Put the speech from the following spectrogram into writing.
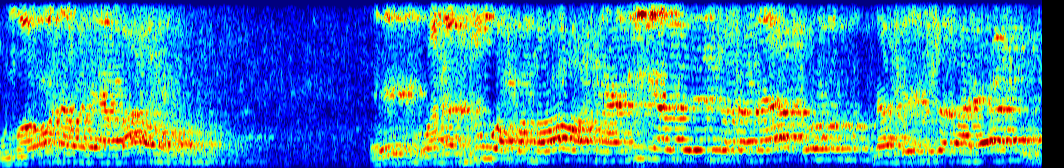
Umeona wale ambao eh wanajua kwamba wao wanaamini aliyoletwa kabla yako na aliyoletwa baada yako.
